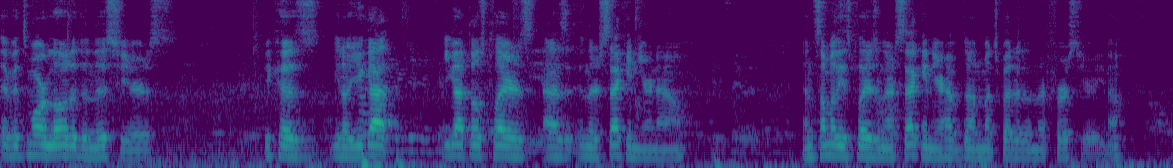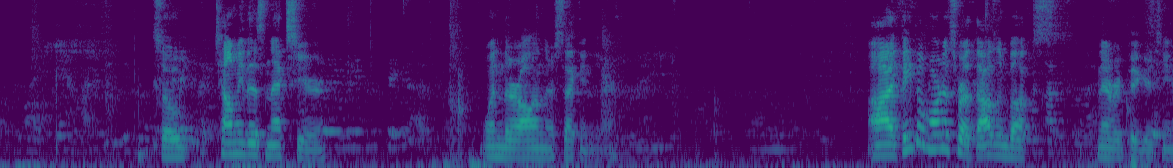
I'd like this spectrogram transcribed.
if it's more loaded than this year's because you know you got you got those players as in their second year now, and some of these players in their second year have done much better than their first year. You know. So tell me this next year when they're all in their second year. Uh, I think the Hornets were a thousand bucks in every pick your team.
